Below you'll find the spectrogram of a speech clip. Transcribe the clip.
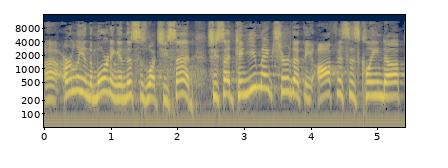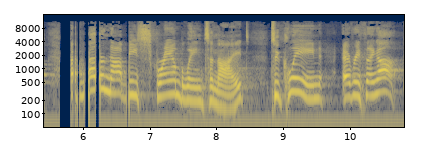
uh, early in the morning, and this is what she said. She said, Can you make sure that the office is cleaned up? I'd rather not be scrambling tonight to clean everything up.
